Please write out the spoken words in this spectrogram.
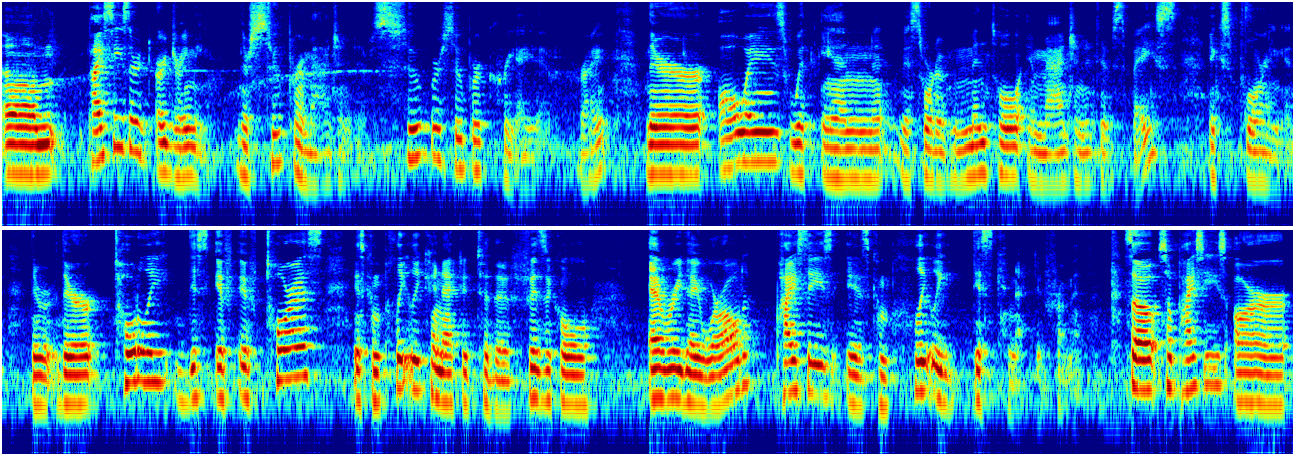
Um, Pisces are, are dreamy. They're super imaginative, super, super creative, right? They're always within this sort of mental, imaginative space, exploring it. They're, they're totally, dis- if, if Taurus is completely connected to the physical, everyday world, Pisces is completely disconnected from it. So, so Pisces are,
